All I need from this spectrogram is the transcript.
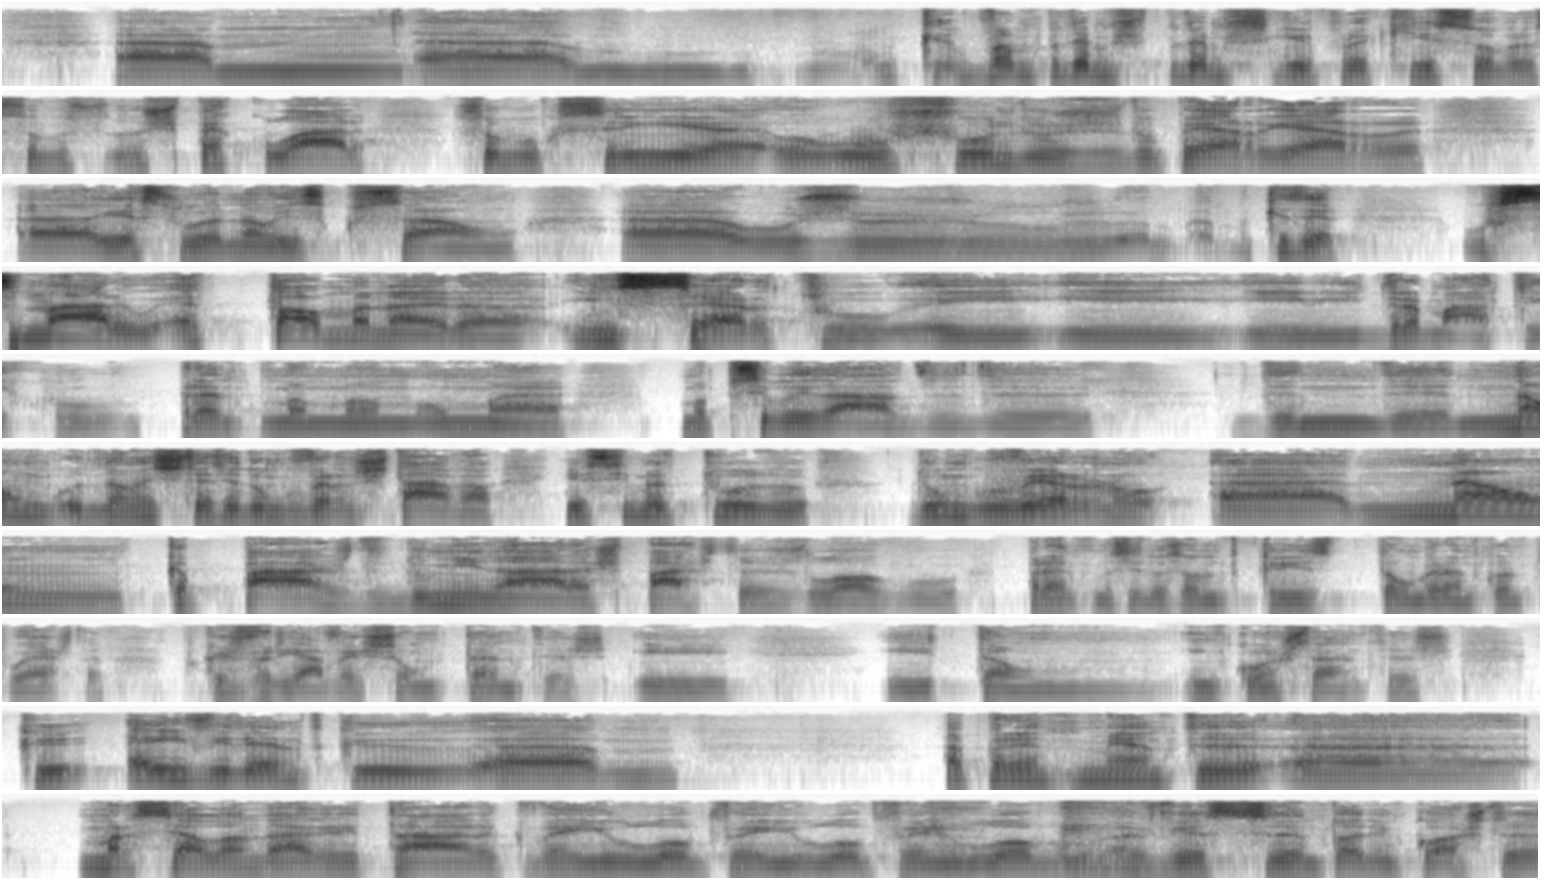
vamos, podemos, podemos seguir por aqui sobre, sobre especular sobre o que seria os fundos do PRR uh, ah, e a sua não execução. Uh, os, os, quer dizer, o cenário é de tal maneira incerto e, e, e dramático perante uma, uma, uma possibilidade de, de, de, não, não existência de um governo estável e, acima de tudo, de um governo uh, não capaz de dominar as pastas logo perante uma situação de crise tão grande quanto esta, porque as variáveis são tantas e, e tão inconstantes, que é evidente que uh, aparentemente uh, Marcelo anda a gritar que vem o lobo, vem o lobo, vem o lobo, a ver se António Costa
